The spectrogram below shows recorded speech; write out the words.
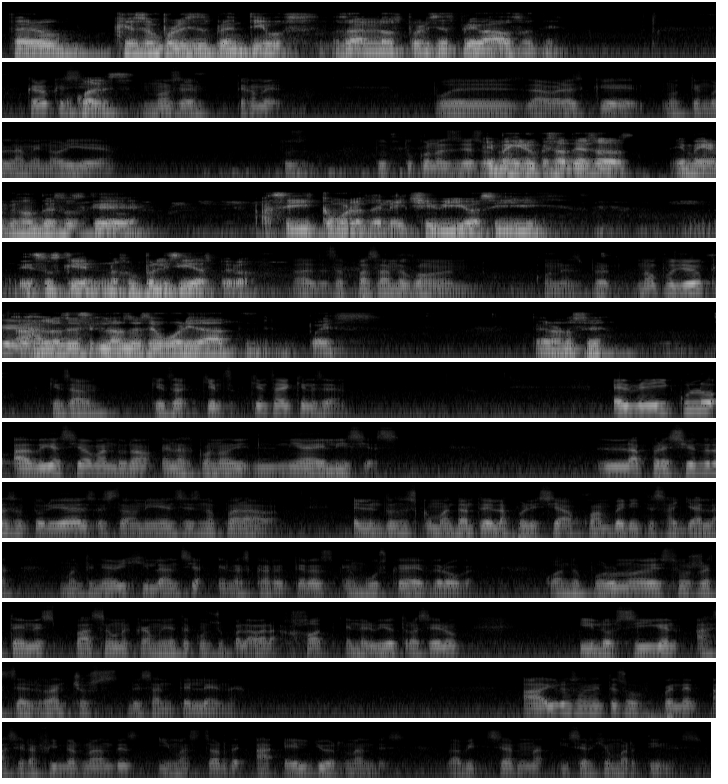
Pero, ¿qué son policías preventivos? O sea, ¿los policías privados o qué? Creo que sí. ¿Cuáles? No sé, déjame. Pues la verdad es que no tengo la menor idea. ¿Tú, tú, tú conoces eso? No? imagino que son de esos, imagino que son de esos que, así como los del HIV o así, esos que no son policías, pero, Ah, te estás pasando con, con esos per- No, pues yo creo que. ah, los de, los de seguridad, pues, pero no sé. ¿Quién sabe? ¿Quién sabe, quién, quién sabe quiénes sean? El vehículo había sido abandonado en la colonia de Delicias. La presión de las autoridades estadounidenses no paraba. El entonces comandante de la policía, Juan Benítez Ayala, mantenía vigilancia en las carreteras en busca de droga. Cuando por uno de estos retenes pasa una camioneta con su palabra hot en el video trasero y lo siguen hasta el rancho de Santa Elena. Ahí los agentes sorprenden a Serafín Hernández y más tarde a Elio Hernández, David Serna y Sergio Martínez.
